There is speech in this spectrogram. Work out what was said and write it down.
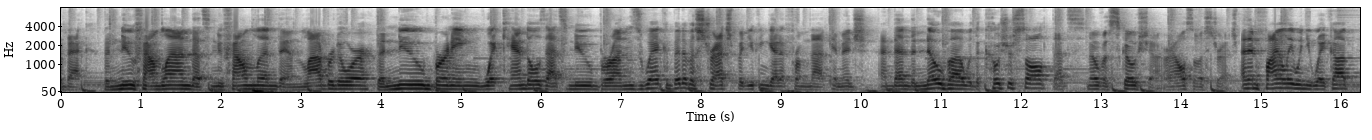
Quebec. The Newfoundland, that's Newfoundland and Labrador. The new burning wick candles, that's New Brunswick. A bit of a stretch, but you can get it from that image. And then the Nova with the kosher salt, that's Nova Scotia, or also a stretch. And then finally, when you wake up,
